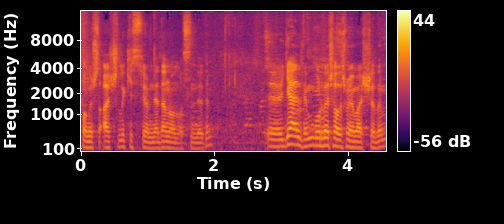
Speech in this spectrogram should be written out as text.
sonuçta aşçılık istiyorum neden olmasın dedim. E, geldim burada çalışmaya başladım.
